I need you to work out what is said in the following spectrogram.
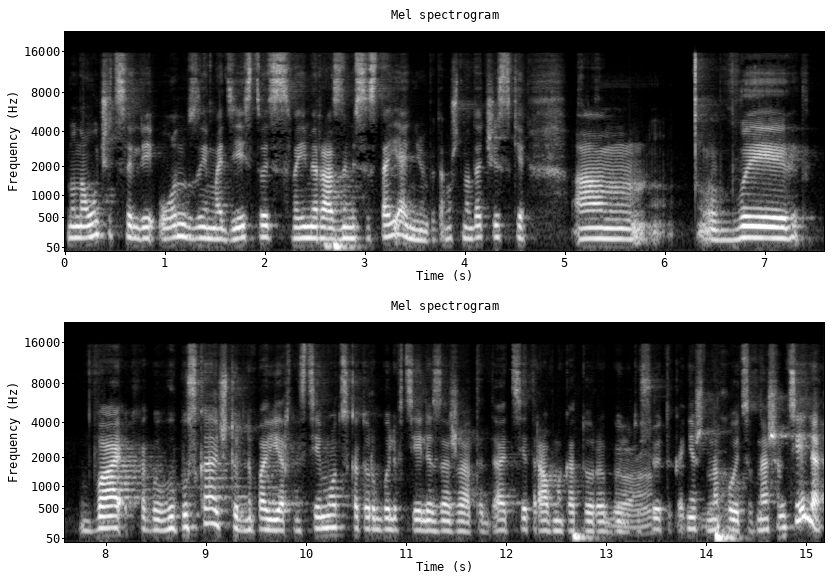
но научится ли он взаимодействовать со своими разными состояниями? Потому что на дочистке эм, вы как бы выпускают, что ли, на поверхность те эмоции, которые были в теле зажаты, да, те травмы, которые были. Да. То все это, конечно, да. находится в нашем теле,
